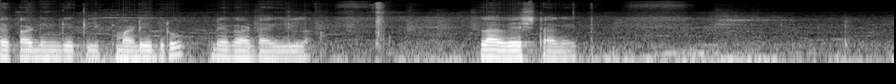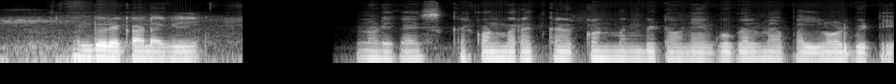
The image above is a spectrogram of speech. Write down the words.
ರೆಕಾರ್ಡಿಂಗ್ಗೆ ಕ್ಲಿಕ್ ಮಾಡಿದರೂ ರೆಕಾರ್ಡ್ ಆಗಿಲ್ಲ. ಎಲ್ಲ ವೇಸ್ಟ್ ಆಗೈತೆ. ಒಂದು ರೆಕಾರ್ಡ್ ಆಗಿಲ್ಲ. ನೋಡಿ ಗೈಸ್ ಕರ್ಕೊಂಡು ಬರೋದು ಕರ್ಕೊಂಡು ಬಂದ್ಬಿಟ್ಟು ಅವನೇ ಗೂಗಲ್ ಮ್ಯಾಪಲ್ಲಿ ನೋಡಿಬಿಟ್ಟು.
